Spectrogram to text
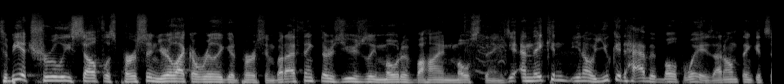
to be a truly selfless person, you're like a really good person. But I think there's usually motive behind most things. And they can, you know, you could have it both ways. I don't think it's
